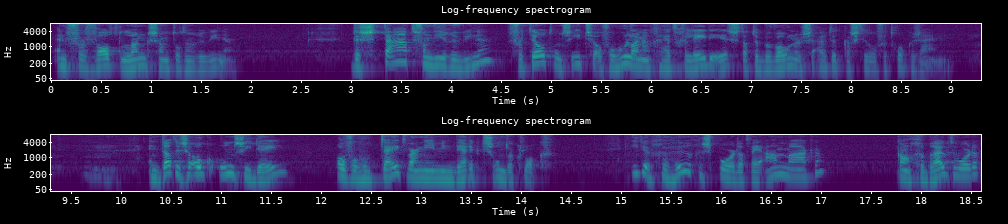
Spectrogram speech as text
en vervalt langzaam tot een ruïne. De staat van die ruïne vertelt ons iets over hoe lang het geleden is dat de bewoners uit het kasteel vertrokken zijn. En dat is ook ons idee over hoe tijdwaarneming werkt zonder klok. Ieder geheugenspoor dat wij aanmaken kan gebruikt worden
